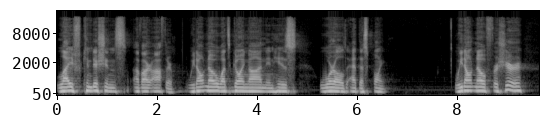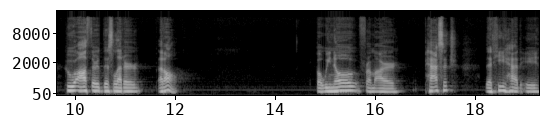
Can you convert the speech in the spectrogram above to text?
life conditions of our author. We don't know what's going on in his world at this point. We don't know for sure who authored this letter at all. But we know from our passage that he had a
